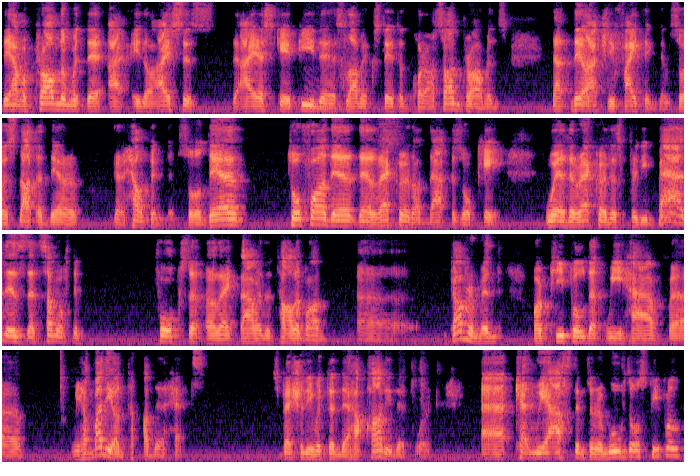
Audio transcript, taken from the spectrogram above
They have a problem with the you know ISIS, the ISKP, the Islamic State of Khorasan province, that they're actually fighting them. So it's not that they're they're helping them. So their so far their their record on that is okay. Where the record is pretty bad is that some of the folks that are right now in the Taliban uh, government are people that we have uh, we have money on, on their heads, especially within the Haqqani network. Uh, can we ask them to remove those people?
